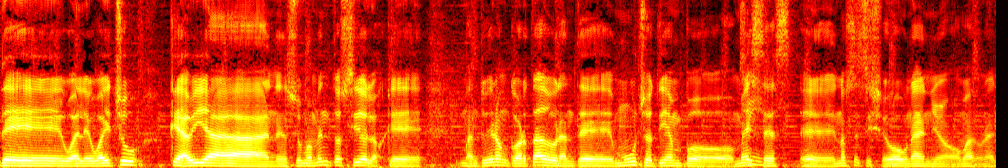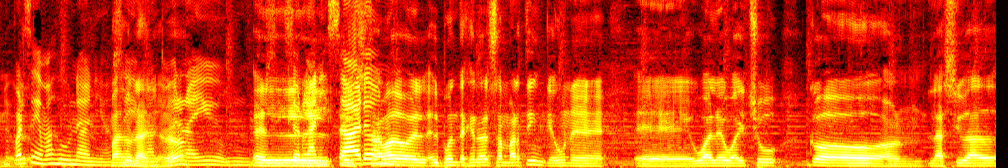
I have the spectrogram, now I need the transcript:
de Gualeguaychú, que habían en su momento sido los que mantuvieron cortado durante mucho tiempo, meses, eh, no sé si llegó un año o más de un año. Me parece que más de un año. Más de un año, ¿no? ahí un- el, se organizaron. el llamado el, el puente general San Martín que une eh, Gualeguaychú con la ciudad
